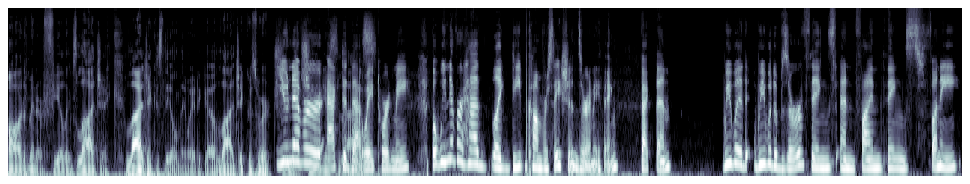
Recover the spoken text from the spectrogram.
and her feelings. Logic. Logic is the only way to go. Logic was where you never acted that way toward me, but we never had like deep conversations or anything back then. We would we would observe things and find things funny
